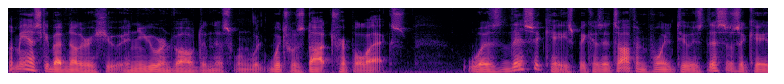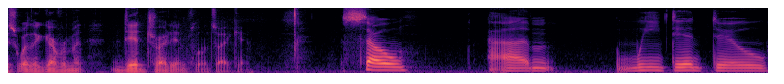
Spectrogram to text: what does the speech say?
Let me ask you about another issue, and you were involved in this one, which was dot triple X. Was this a case, because it's often pointed to as this is a case where the government did try to influence ICANN? So um, we did do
